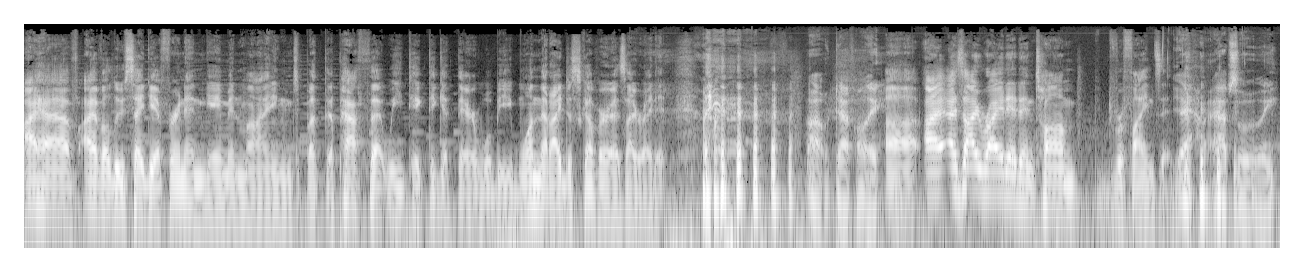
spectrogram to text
I have I have a loose idea for an end game in mind, but the path that we take to get there will be one that I discover as I write it. oh, definitely. Uh, I, as I write it, and Tom refines it. Yeah, absolutely.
